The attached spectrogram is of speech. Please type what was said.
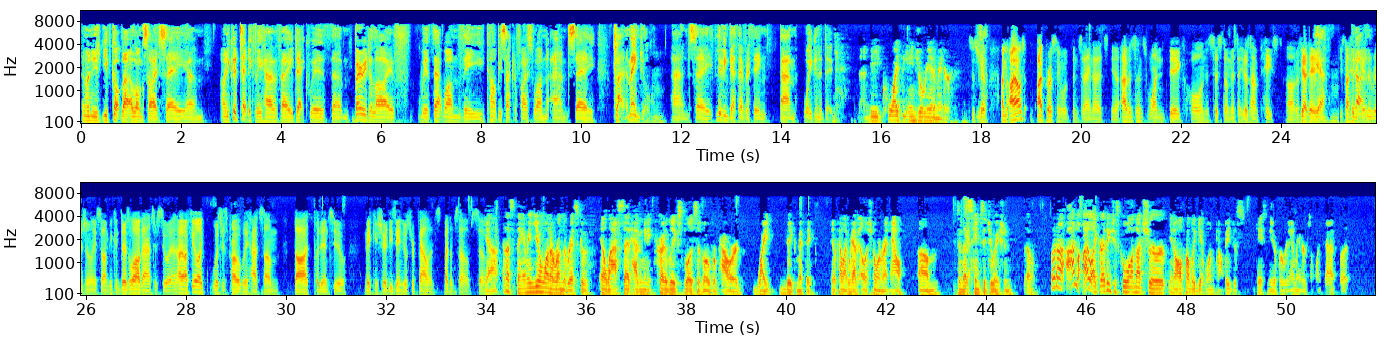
And when you, you've got that alongside, say, um, I mean, you could technically have a deck with um, Buried Alive with that one, the Can't Be Sacrificed one, and say Platinum Angel, and say Living Death Everything. Bam, what are you going to do? That'd be quite the Angel Reanimator. This is Yeah. true. I mean, I also, I personally would have been saying that it's, you know, Avacyn's one big hole in his system is that he doesn't have haste. Um, if he had haste, Yeah, he's not hitting That it originally, so um, he can. There's a lot of answers to it, and I, I feel like Wizards probably had some thought put into making sure these angels were balanced by themselves. So Yeah, and that's the thing. I mean, you don't want to run the risk of in a last set having an incredibly explosive, overpowered white big mythic. You know, kind of like we have Elesh Norn right now. Um, he's in that Yeah. same situation. So, but uh, I I like her. I think she's cool. I'm not sure. You know, I'll probably get one copy just in case I need her for Reanimator or something like that. But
